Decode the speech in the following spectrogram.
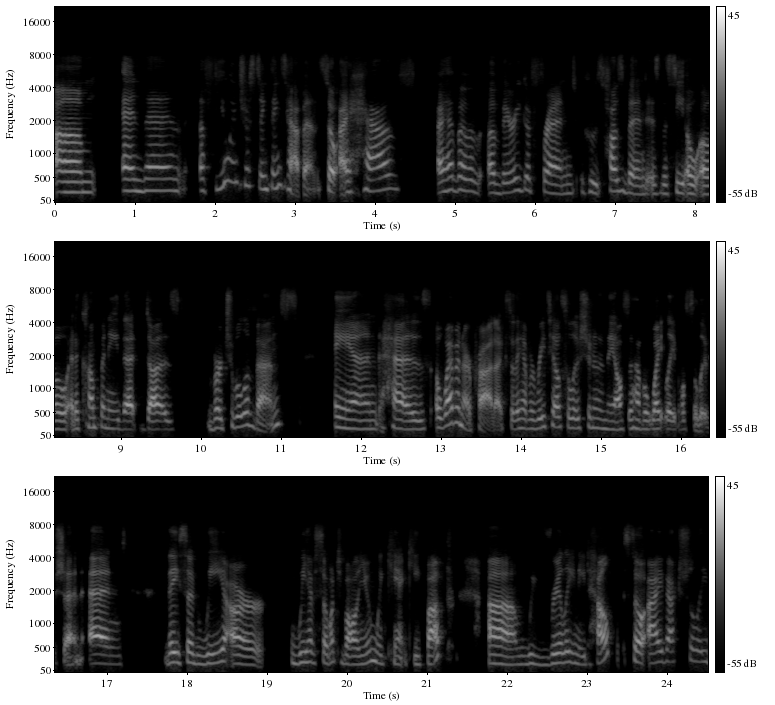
Um, and then a few interesting things happened. So I have I have a, a very good friend whose husband is the COO at a company that does virtual events and has a webinar product. So they have a retail solution and they also have a white label solution. And they said, We are we have so much volume we can't keep up um, we really need help. So i've actually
